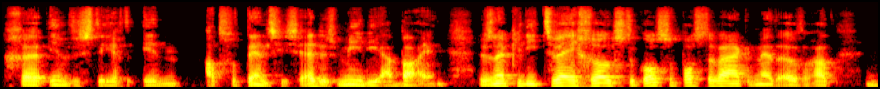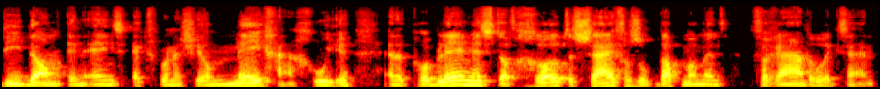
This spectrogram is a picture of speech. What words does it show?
geïnvesteerd in advertenties, hè, dus media buying. Dus dan heb je die twee grootste kostenposten waar ik het net over had, die dan ineens exponentieel mee gaan groeien. En het probleem is dat grote cijfers op dat moment verraderlijk zijn.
